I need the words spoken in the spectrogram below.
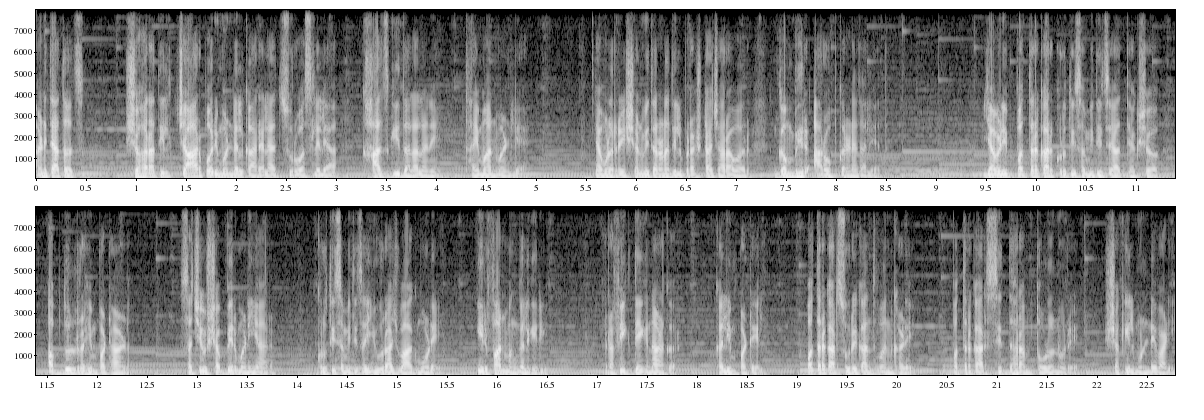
आणि त्यातच शहरातील चार परिमंडल कार्यालयात सुरू असलेल्या खाजगी दलालाने थैमान मांडले आहे. त्यामुळे रेशन वितरणातील भ्रष्टाचारावर गंभीर आरोप करण्यात आले आहेत. यावेळी पत्रकार कृती समितीचे अध्यक्ष अब्दुल रहीम पठाण सचिव शब्बीर मणियार कृती समितीचे युवराज वाघमोडे इरफान मंगलगिरी रफिक देगनाळकर कलीम पटेल पत्रकार सूर्यकांत वनखडे पत्रकार सिद्धाराम तोळनुरे शकील मुंडेवाडी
